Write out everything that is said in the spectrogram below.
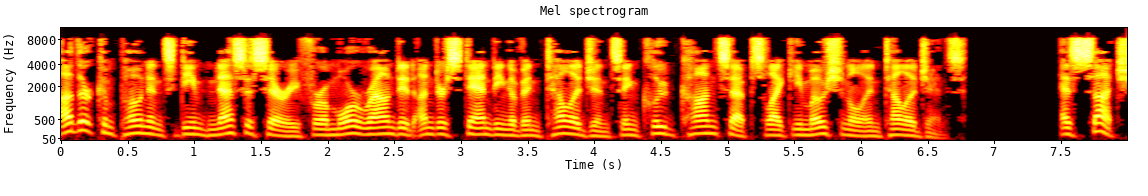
Other components deemed necessary for a more rounded understanding of intelligence include concepts like emotional intelligence. As such,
